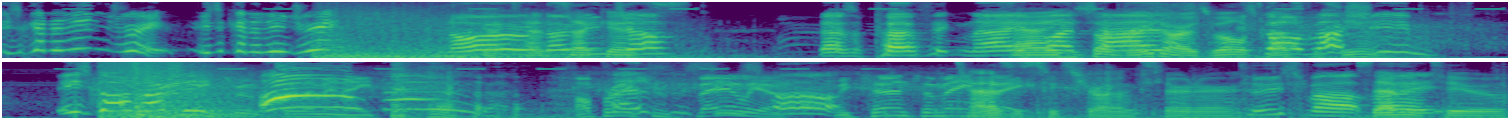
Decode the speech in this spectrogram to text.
is he going to injure it? Is he going to injure it? No, no seconds. ninja. That's a perfect name Yeah, by he's on Taz. radar as well. He's Taz got to rush see him. him. He's got to rush him. Troops Oh, no. Operation Taz failure. smart. Return to main Taz is base. too strong, Sterner. Too smart, mate. 7-2.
